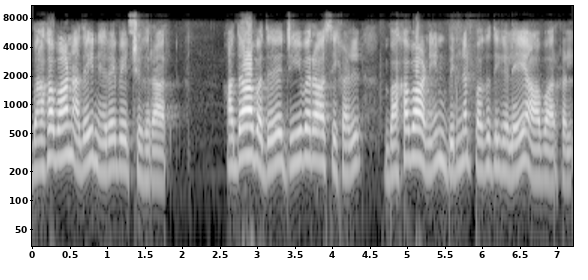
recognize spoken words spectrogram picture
பகவான் அதை நிறைவேற்றுகிறார். அதாவது ஜீவராசிகள் பகவானின் பின்ன பகுதிகளே ஆவார்கள்.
